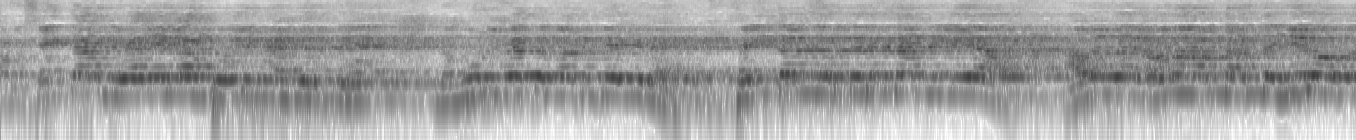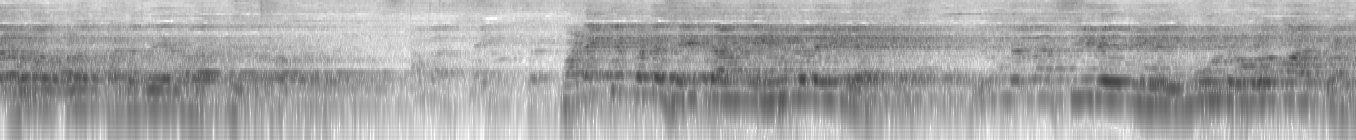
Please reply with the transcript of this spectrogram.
அவன் சைத்தானுக்கு வேலையெல்லாம் போயிருமே அங்க இருக்கு. இந்த மூணு பேர்த்த பார்த்து கேட்கிறேன். சைத்தான் ஒருத்தர் இருக்கிறான் இல்லையா? அவன் அவன் அந்த அந்த ஹீரோ கடுமையான வார்த்தை படைக்கப்பட்ட சைத்தாங்க இவங்களே இல்ல. இவங்கெல்லாம் சீதேவிகள் மூன்று உலமாக்கள்.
